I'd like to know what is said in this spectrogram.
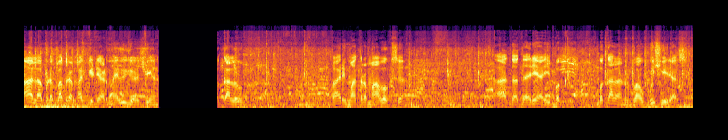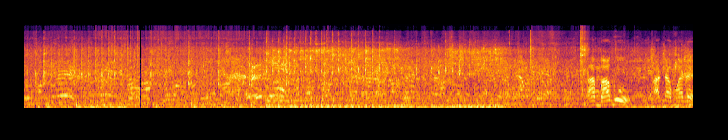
હાલ આપણે બાબરા માર્કેટ યાર્ડમાં આવી ગયા છીએ અને બકાલો ભારી માત્રામાં આવક છે. હા, દાદા રહ્યા, એ બક, બકાલાનો ભાવ પૂછી રહ્યા છે. હા, બાબુ, આટા મારે.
